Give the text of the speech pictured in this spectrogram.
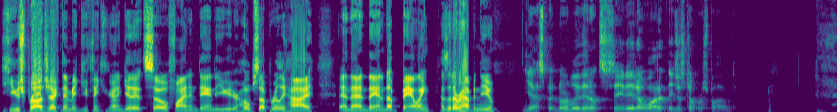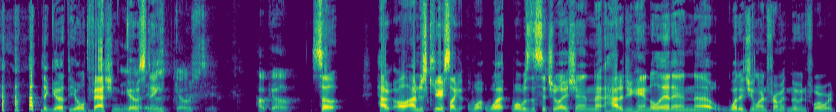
Huge project. They make you think you're going to get it so fine and dandy. You get your hopes up really high, and then they ended up bailing. Has it ever happened to you? yes, but normally they don't say they don't want it; they just don't respond. they go at the old fashioned Yeah, ghosting. ghost you. How come? So how? Oh, I'm just curious. Like, what what what was the situation? How did you handle it, and uh, what did you learn from it moving forward?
